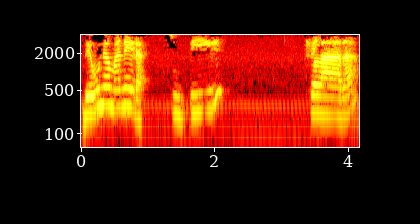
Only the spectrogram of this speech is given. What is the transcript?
de una manera sutil, clara,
